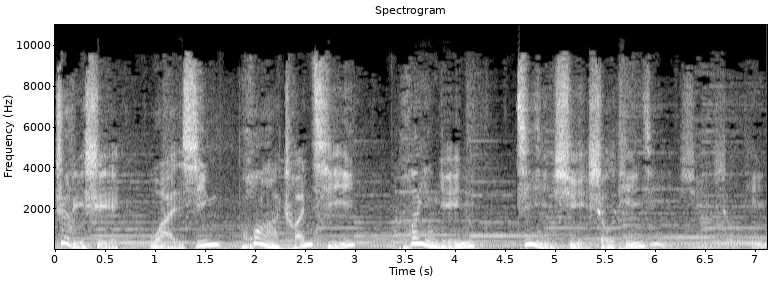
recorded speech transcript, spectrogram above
这里是晚星画传奇，欢迎您继续收听。继续收听。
